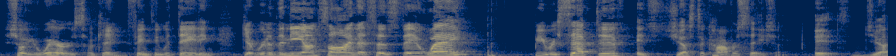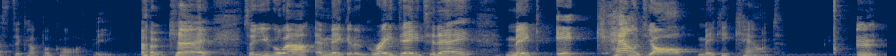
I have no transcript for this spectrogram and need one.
show your wares, okay? Same thing with dating. Get rid of the neon sign that says stay away. Be receptive. It's just a conversation. It's just a cup of coffee. Okay? So you go out and make it a great day today. Make it count, y'all. Make it count. Mm.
